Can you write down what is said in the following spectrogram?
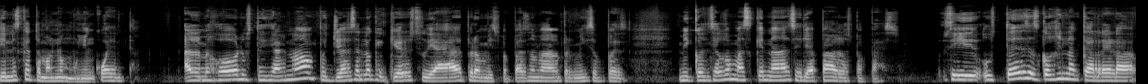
tienes que tomarlo muy en cuenta. A lo mejor usted dirá, no, pues yo sé lo que quiero estudiar, pero mis papás no me dan permiso. Pues mi consejo más que nada sería para los papás. Si ustedes escogen la carrera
